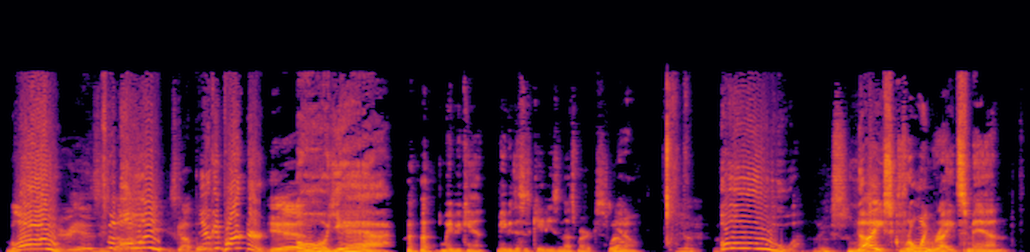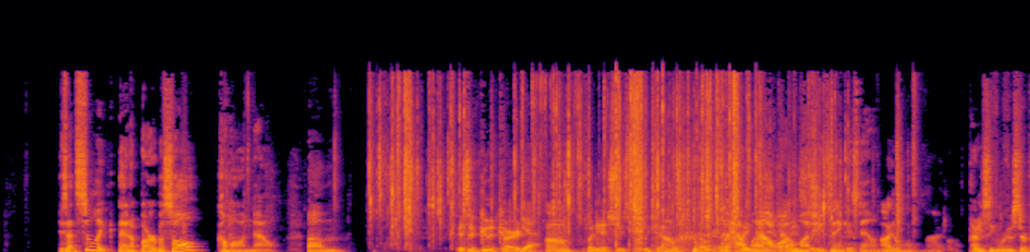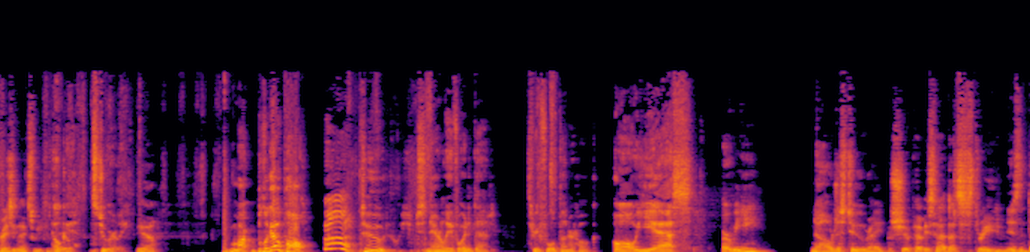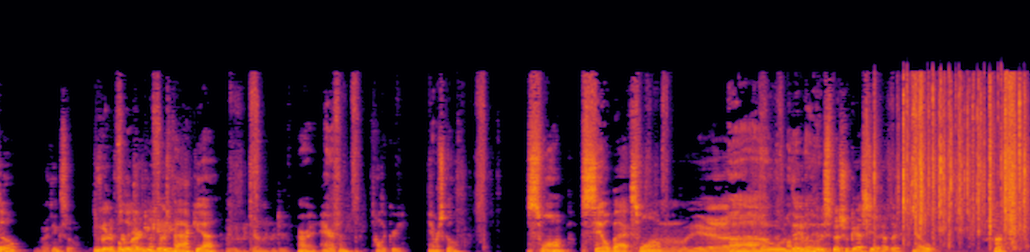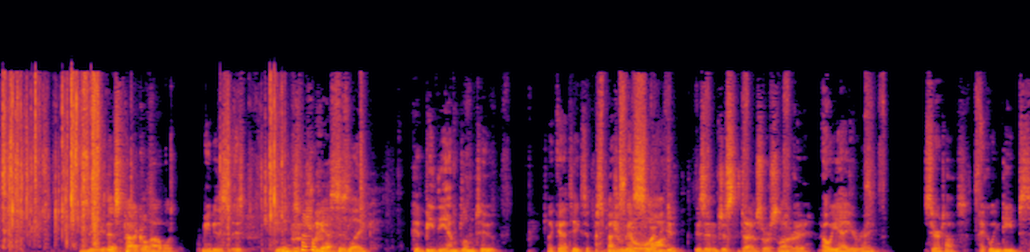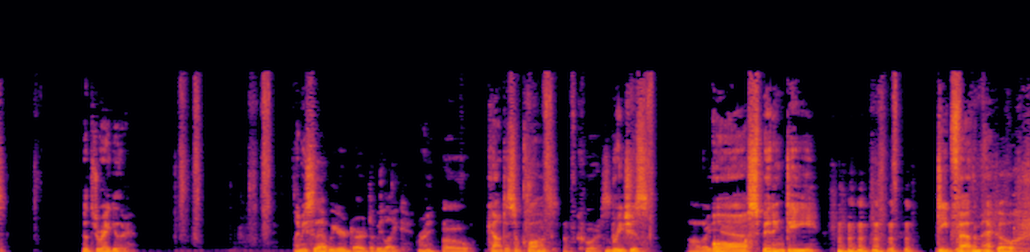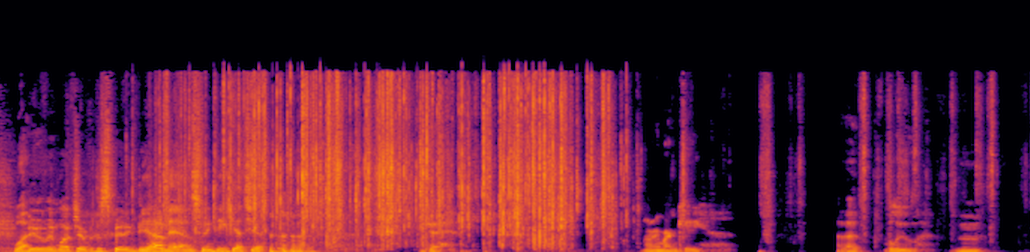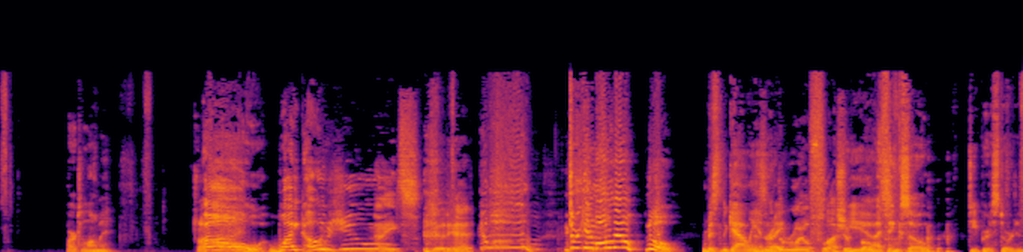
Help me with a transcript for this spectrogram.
Blue! There he is. He's The got. boy! He's got both. You can partner! Yeah. Oh, yeah. Maybe you can't. Maybe this is Katie's and that's Mark's. Well. you know? Yeah. Ooh! Nice. Nice. Growing rights, man. Is that still like an a Barbasol? Come on now. Um, It's a good card. Yeah. Um, financially, it's probably down. okay, but how Right much? now, how much you think is down? I don't know. I don't know. Pricing. We're gonna start pricing next week. Okay, it's too early. Yeah. Mark, look out, Paul. Ah. Dude, you just narrowly avoided that. Threefold Thunderhawk. Oh, yes. Are we? No, just two, right? Ship heavy set. That's three. Is it though? I think so. Do we For- get a belligerent in the first pack? Yeah. I can pretend like we did. All right, Harriffin. I'll agree. Hammer Skull. Swamp. Sailback Swamp. Oh yeah. Ah, no, mother they haven't hit a special guest yet, have they? No. Maybe this pack will have one. Maybe this is. Do you think special guest is like could be the emblem too? Like that takes a special no, guest I slot. think it is in just the dinosaur slot, Okay. right? Oh yeah, you're right. Ceratops, Echoing Deeps, but it's regular. Let me see that weird art that we like, right? Oh, Countess of Claws, of course. Breaches. Oh Oh. Spitting D, Deep Fathom Echo. What? Newman, watch over the spitting demon. Yeah, man, Spitting D gets you. okay. All right, Martin Katie. Now that blue. Mm. Bartolome. Oh, white Oju. Nice. Good hit. Oh, do we get them all now? No. Miss the Galleon, Is that right? the royal flush of yeah, both? I think so. Deeper historian.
